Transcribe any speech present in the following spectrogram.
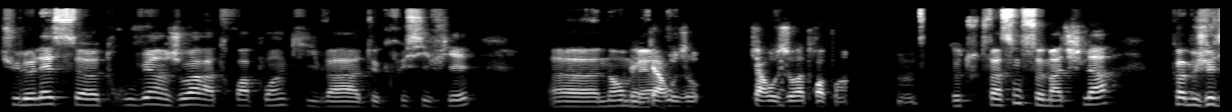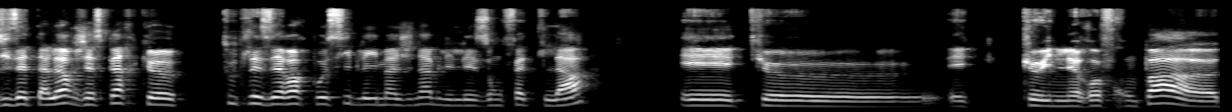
tu le laisses euh, trouver un joueur à trois points qui va te crucifier. Euh, non, mais, Caruso. Caruso à trois points. Mm. De toute façon, ce match-là, comme je disais tout à l'heure, j'espère que toutes les erreurs possibles et imaginables, ils les ont faites là et que et qu'ils ne les referont pas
